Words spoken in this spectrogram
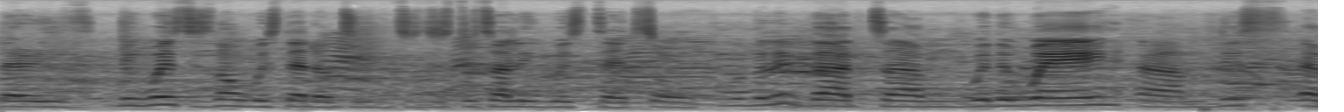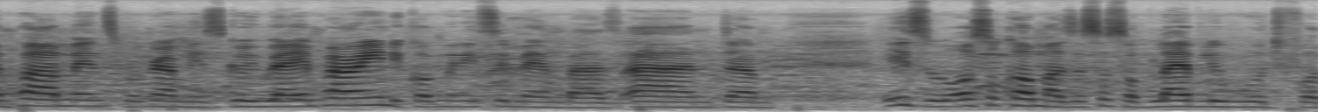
there is the waste is not wasted until it is totally wasted. So we believe that um, with the way um, this empowerment program is going, we are empowering the community members and um, it will also come as a source of livelihood for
